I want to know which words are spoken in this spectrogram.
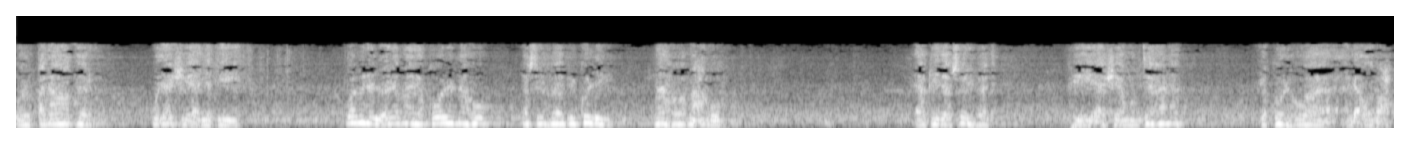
والقناطر والأشياء التي ومن العلماء يقول أنه يصرفها بكل ما هو معروف. لكن إذا صرفت في أشياء ممتهنة يكون هو الأوضح.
